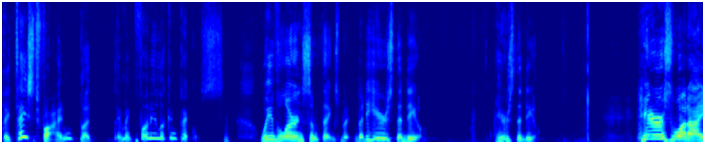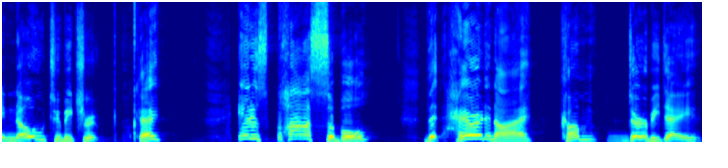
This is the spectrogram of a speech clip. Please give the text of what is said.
They taste fine, but they make funny looking pickles. We've learned some things, but, but here's the deal. Here's the deal. Here's what I know to be true, okay? It is possible that Herod and I, come Derby Day,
